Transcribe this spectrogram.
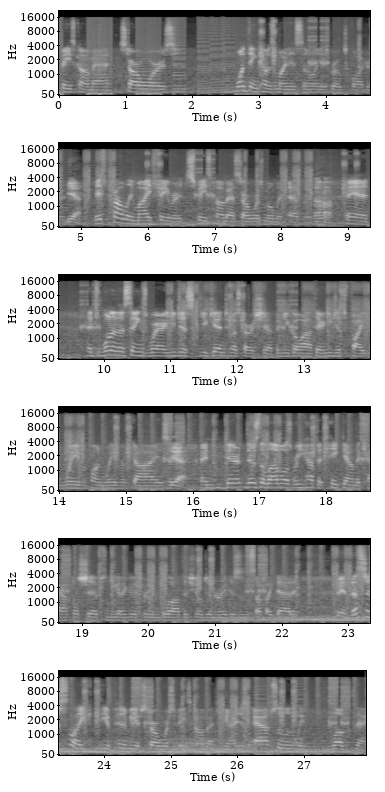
space combat, Star Wars. One thing comes to mind instantly is Rogue Squadron. Yeah. It's probably my favorite space combat Star Wars moment ever. Uh huh. And it's one of those things where you just you get into a starship and you go out there and you just fight wave upon wave of guys. And, Yeah. And there there's the levels where you have to take down the capital ships and you got to go through and blow out the shield generators and stuff like that. And man, that's just like the epitome of Star Wars space combat to me. I just absolutely loved that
